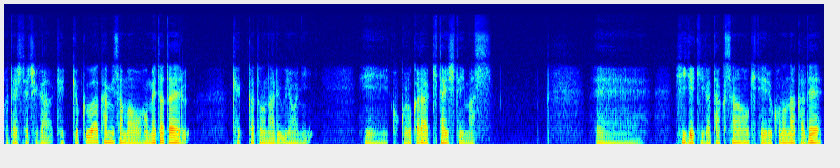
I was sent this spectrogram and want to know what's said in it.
私たちが結局は神様を褒めたたえる結果となるように、えー心から期待しています。えー悲劇がたくさん起きているこの中で、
